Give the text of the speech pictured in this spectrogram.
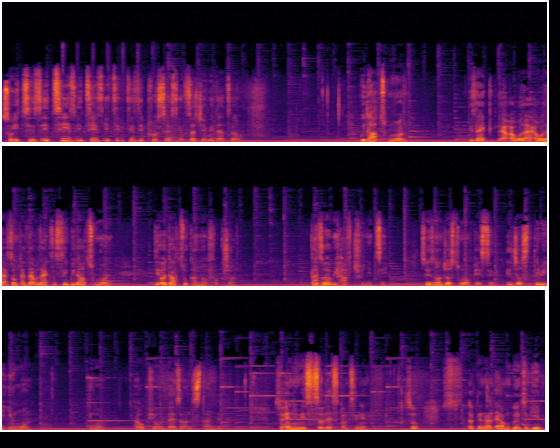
So it is, it is, it is, it, it is a process in such a way that um, without one, it's like I would, I like sometimes I would like to say without one, the other two cannot function. That's why we have Trinity. So it's not just one person; it's just three in one. You know. I hope you guys are understanding. So, anyways, so let's continue. So, okay, now I'm going to give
